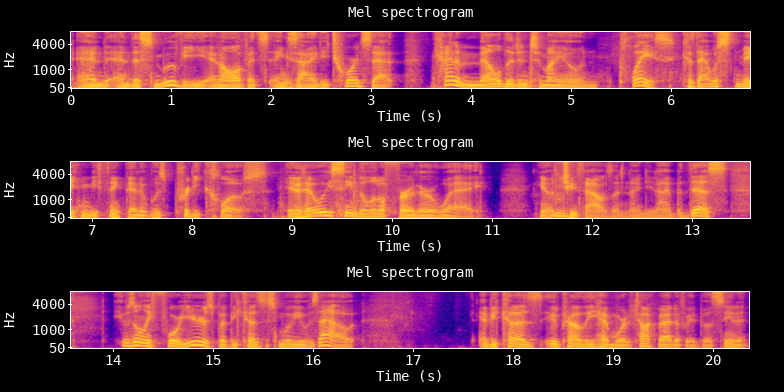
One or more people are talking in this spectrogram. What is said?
and and this movie and all of its anxiety towards that kind of melded into my own place because that was making me think that it was pretty close it had always seemed a little further away you know mm. 2099 but this it was only four years but because this movie was out and because it would probably have more to talk about if we had both seen it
